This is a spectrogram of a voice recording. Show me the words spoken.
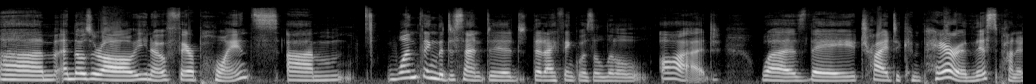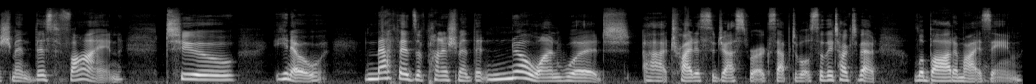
Um, and those are all, you know, fair points. Um, one thing the dissent did that I think was a little odd was they tried to compare this punishment, this fine, to, you know, methods of punishment that no one would uh, try to suggest were acceptable. So they talked about lobotomizing.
